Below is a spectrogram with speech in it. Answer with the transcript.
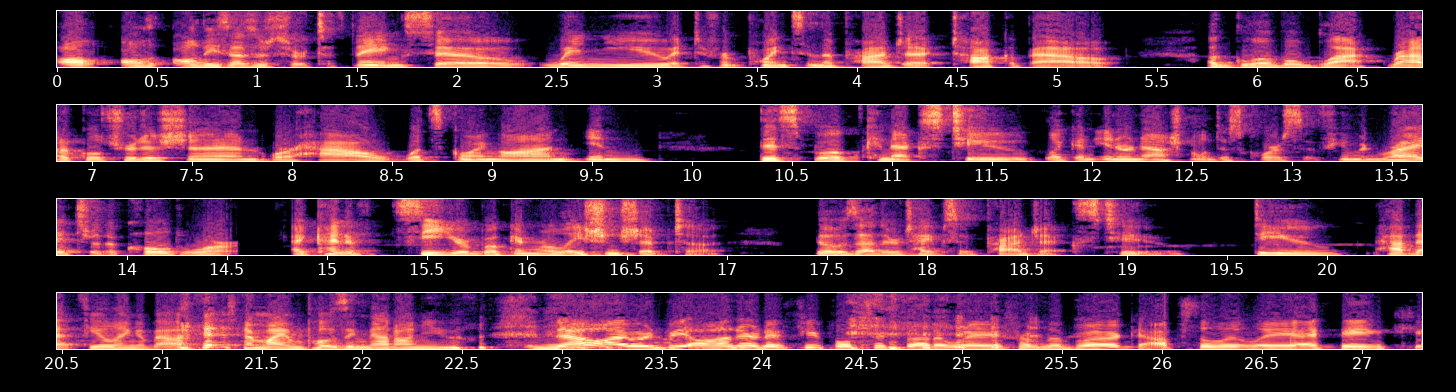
all, all, all these other sorts of things. So when you at different points in the project talk about a global black radical tradition or how what's going on in this book connects to like an international discourse of human rights or the Cold War. I kind of see your book in relationship to those other types of projects too. Do you have that feeling about it? Am I imposing that on you? no, I would be honored if people took that away from the book. Absolutely. I think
